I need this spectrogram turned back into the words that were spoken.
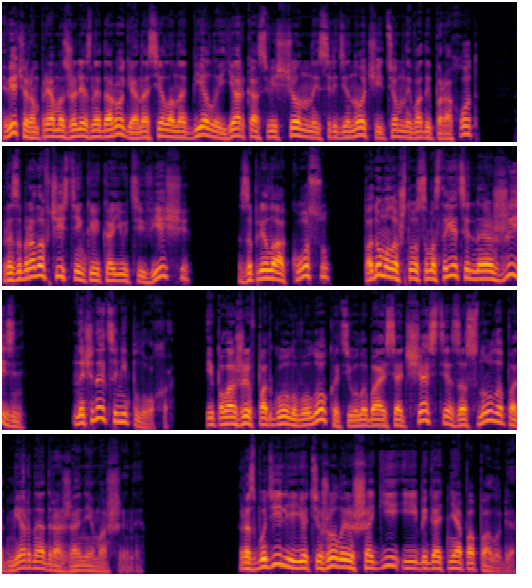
Вечером прямо с железной дороги она села на белый, ярко освещенный среди ночи и темной воды пароход, разобрала в чистенькой каюте вещи, заплела косу, подумала, что самостоятельная жизнь начинается неплохо, и, положив под голову локоть и улыбаясь от счастья, заснула под мерное дрожание машины. Разбудили ее тяжелые шаги и беготня по палубе.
